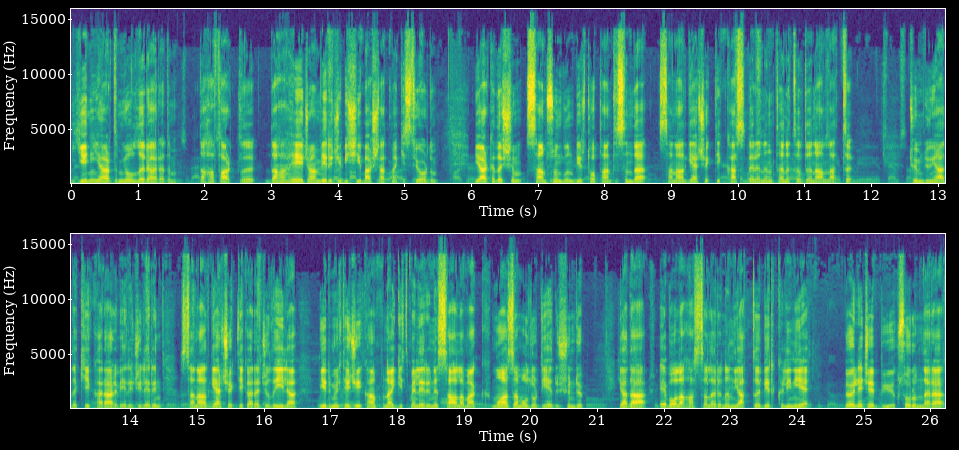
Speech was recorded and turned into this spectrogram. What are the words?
Yeni yardım yolları aradım. Daha farklı, daha heyecan verici bir şey başlatmak istiyordum. Bir arkadaşım Samsung'un bir toplantısında sanal gerçeklik kasklarının tanıtıldığını anlattı. Tüm dünyadaki karar vericilerin sanal gerçeklik aracılığıyla bir mülteci kampına gitmelerini sağlamak muazzam olur diye düşündü. Ya da Ebola hastalarının yattığı bir kliniğe. Böylece büyük sorunlara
